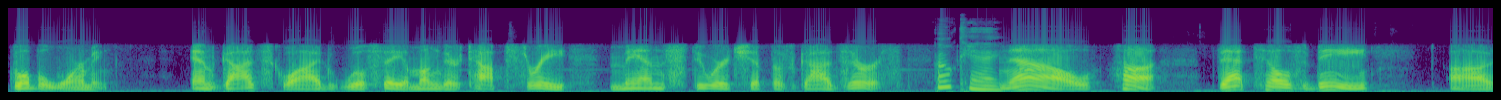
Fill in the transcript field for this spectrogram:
global warming. And God Squad will say among their top three, man's stewardship of God's earth. Okay. Now, huh, that tells me uh,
